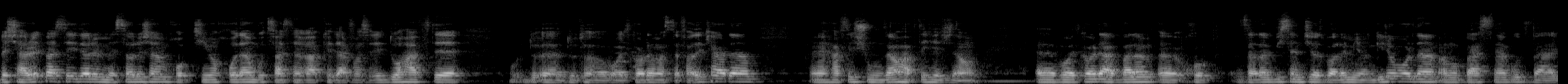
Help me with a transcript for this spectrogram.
به شرایط بستگی داره مثالش هم خب تیم خودم بود فصل قبل که در فاصله دو هفته دو, تا وایلد کارد هم استفاده کردم هفته 16 و هفته 18 هم. وایلد کارد اولم خب زدم 20 امتیاز بالا میانگیر آوردم اما بس نبود و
